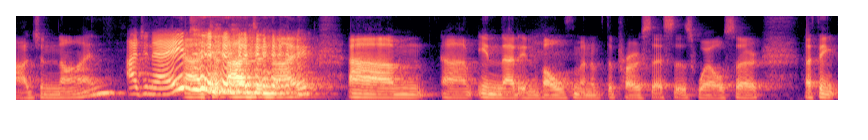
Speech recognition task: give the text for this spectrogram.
arginine. Arginide. Arginide um, um, in that involvement of the process as well. So I think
